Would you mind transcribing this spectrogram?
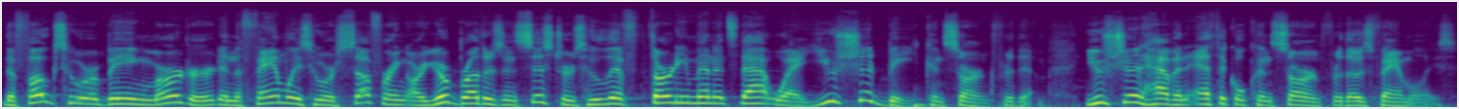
the folks who are being murdered and the families who are suffering are your brothers and sisters who live 30 minutes that way. You should be concerned for them. You should have an ethical concern for those families.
